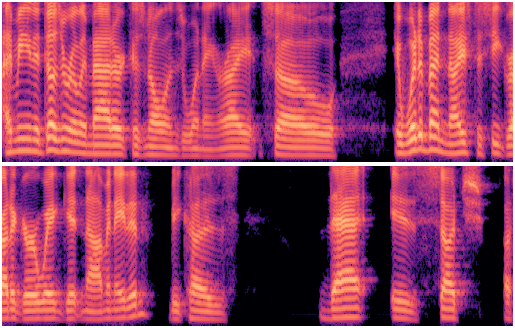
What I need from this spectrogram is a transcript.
I mean, it doesn't really matter because Nolan's winning, right? So it would have been nice to see Greta Gerwig get nominated because that is such a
